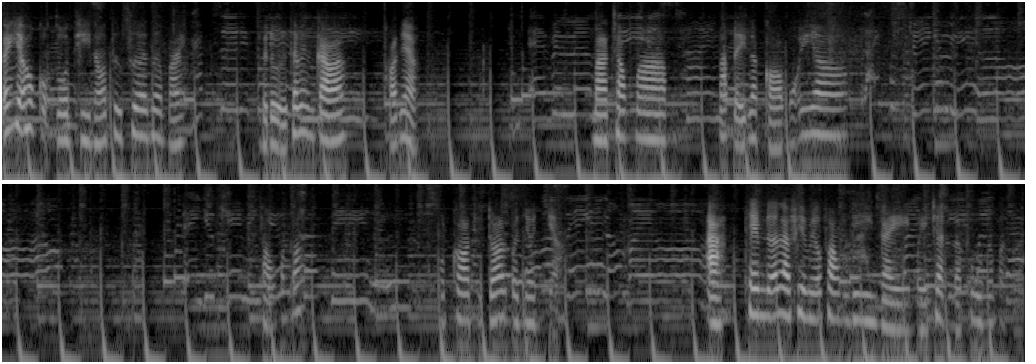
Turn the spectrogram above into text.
Đánh hiệu không cộng dồn thì nó từ xưa giờ mà anh. Phải đổi thấp lên cao á. Có nhỉ? Mà trong uh, map đấy là có mỗi uh, con boss Một con thì drop bao nhiêu nhỉ À, thêm nữa là phim Miễu Phong đi ngày mấy trận là full các mọi người.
